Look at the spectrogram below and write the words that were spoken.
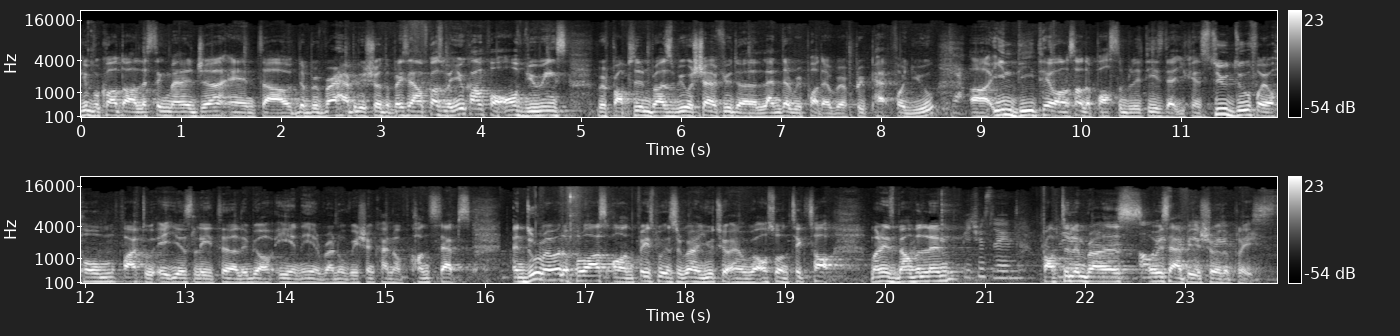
give a call to our listing manager and uh, they'll be very happy to show the place. And of course, when you come for all viewings with Property Brothers, we will share with you the landed report that we have prepared for you Yeah. uh, in detail on some of the possibilities that you can still do for your home five to eight years later, a little bit of A&A and renovation kind of concepts. And do remember to follow us on Facebook, Instagram, and YouTube, and we're also on TikTok. My name is Melvin Lim. Beatrice Lin. Property Lim Brothers, always happy to show the for place.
